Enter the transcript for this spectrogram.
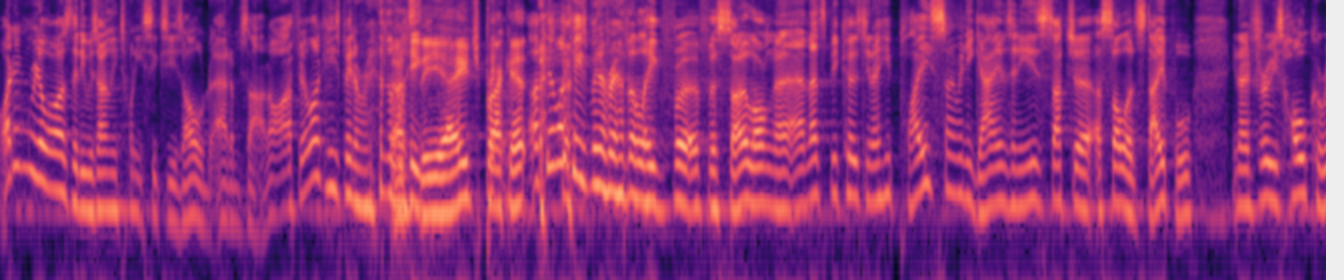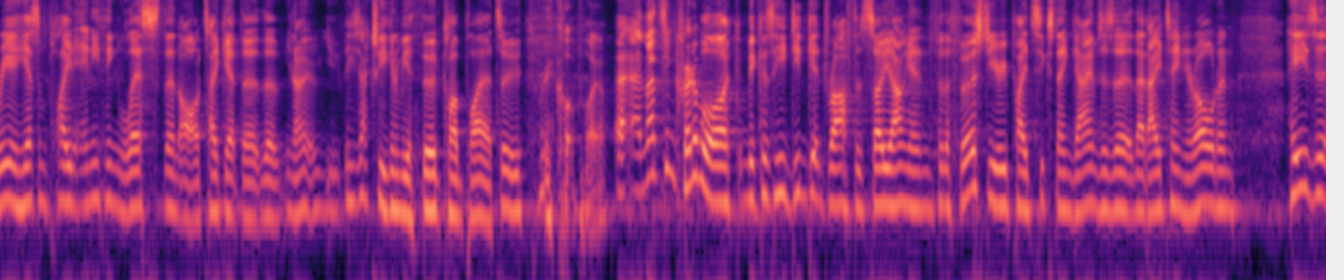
I didn't realise that he was only 26 years old, Adam Saad. I feel like he's been around the That's league. the age bracket. I feel like he's been around the league for, for so long, uh, and that's because you know he plays so many games and he is such a, a solid staple. You know, through his whole career, he hasn't played anything less than oh, take out the the you know he's actually going to be a third club player too. Very club player. And that's incredible, like because he did get drafted so young, and for the first year he played 16 games as a, that 18 year old, and he's a,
